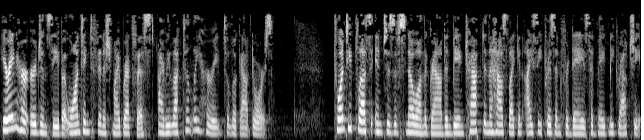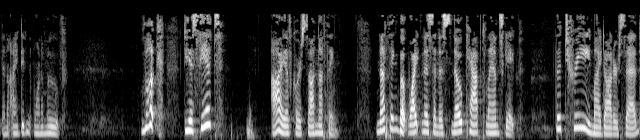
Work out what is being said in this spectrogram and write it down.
Hearing her urgency but wanting to finish my breakfast, I reluctantly hurried to look outdoors. Twenty plus inches of snow on the ground and being trapped in the house like an icy prison for days had made me grouchy and I didn't want to move. Look, do you see it? I, of course, saw nothing. Nothing but whiteness and a snow-capped landscape. The tree, my daughter said.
